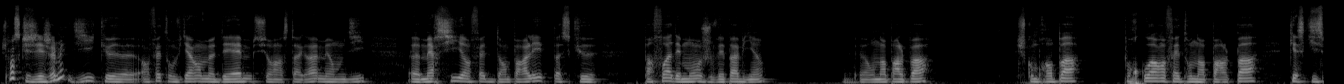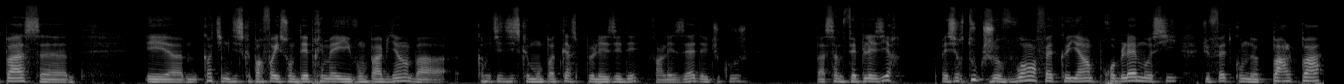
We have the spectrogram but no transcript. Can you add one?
je pense que j'ai jamais dit que, en fait, on vient me DM sur Instagram et on me dit euh, merci, en fait, d'en parler parce que parfois, à des moments, je vais pas bien. Euh, on n'en parle pas. Je comprends pas pourquoi, en fait, on n'en parle pas. Qu'est-ce qui se passe et euh, quand ils me disent que parfois ils sont déprimés et ils vont pas bien, bah, comme ils disent que mon podcast peut les aider, enfin les aide, et du coup, bah, ça me fait plaisir. Mais surtout que je vois en fait qu'il y a un problème aussi du fait qu'on ne parle pas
